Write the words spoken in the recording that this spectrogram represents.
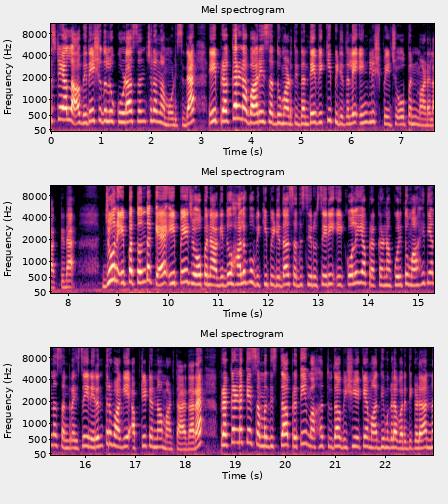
ಅಷ್ಟೇ ಅಲ್ಲ, ವಿದೇಶದಲ್ಲೂ ಕೂಡ ಸಂಚಲನ ಮೂಡಿಸಿದೆ. ಈ ಪ್ರಕರಣ ಭಾರಿ ಸದ್ದು ಮಾಡುತ್ತಿದ್ದಂತೆ ವಿಕಿಪೀಡಿಯಾದಲ್ಲಿ ಇಂಗ್ಲಿಷ್ ಪೇಜ್ ಓಪನ್ ಮಾಡಲಾಗ್ತಿದೆ. ಜೂನ್ ಇಪ್ಪತ್ತೊಂದಕ್ಕೆ ಈ ಪೇಜ್ ಓಪನ್ ಆಗಿದ್ದು ಹಲವು ವಿಕಿಪೀಡಿಯಾದ ಸದಸ್ಯರು ಸೇರಿ ಈ ಕೊಲೆಯ ಪ್ರಕರಣ ಕುರಿತು ಮಾಹಿತಿಯನ್ನ ಸಂಗ್ರಹಿಸಿ ನಿರಂತರವಾಗಿ ಅಪ್ಡೇಟ್ ಅನ್ನ ಮಾಡ್ತಾ ಇದ್ದಾರೆ. ಪ್ರಕರಣಕ್ಕೆ ಸಂಬಂಧಿಸಿದ ಪ್ರತಿ ಮಹತ್ವದ ವಿಷಯಕ್ಕೆ ಮಾಧ್ಯಮಗಳ ವರದಿಗಳನ್ನ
